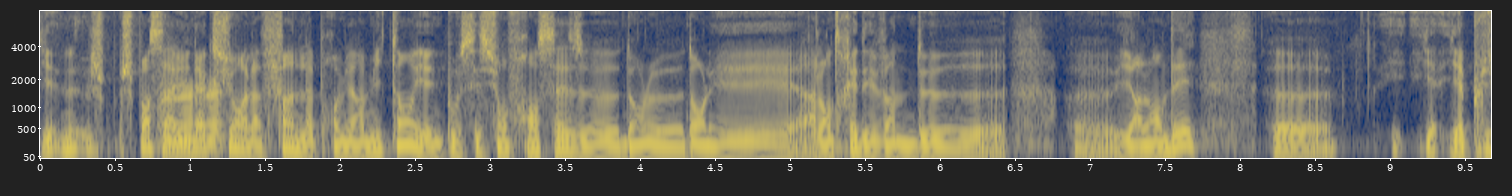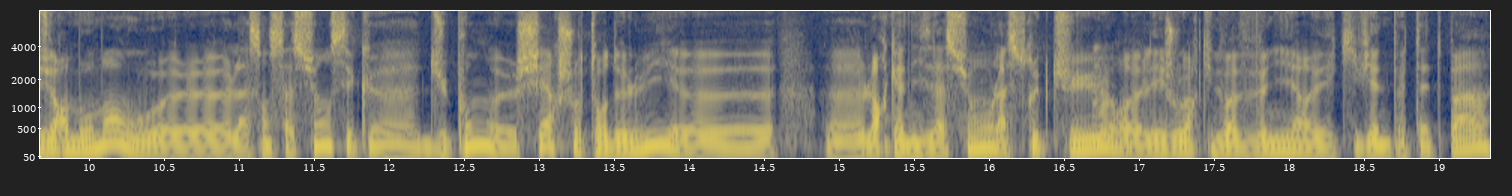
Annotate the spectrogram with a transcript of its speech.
je, pense à une action à la fin de la première mi-temps. Il y a une possession française euh, dans le, dans les, à l'entrée des 22 irlandais il y, a plusieurs moments où euh, la sensation, c'est que Dupont euh, cherche autour de lui euh, l'organisation, la structure, mmh. les joueurs qui doivent venir et qui viennent peut-être pas.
